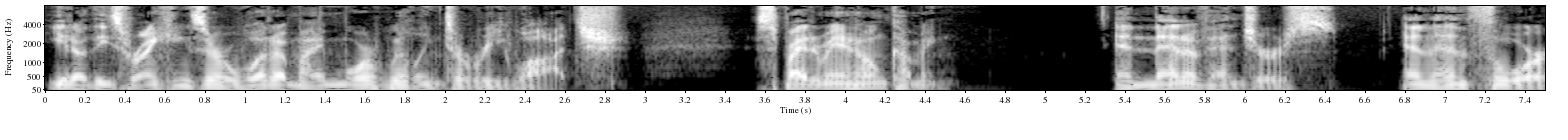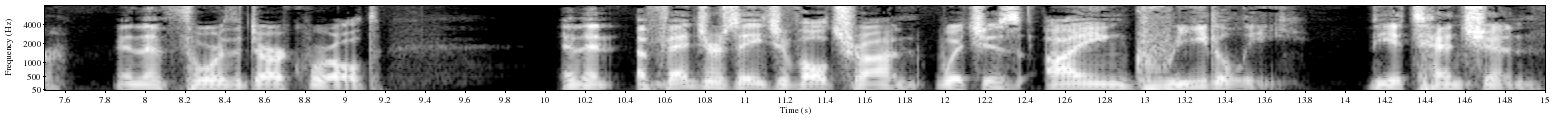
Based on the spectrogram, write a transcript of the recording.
you know, these rankings are what am I more willing to rewatch? Spider Man Homecoming, and then Avengers, and then Thor, and then Thor the Dark World and then Avengers Age of Ultron, which is eyeing greedily the attention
